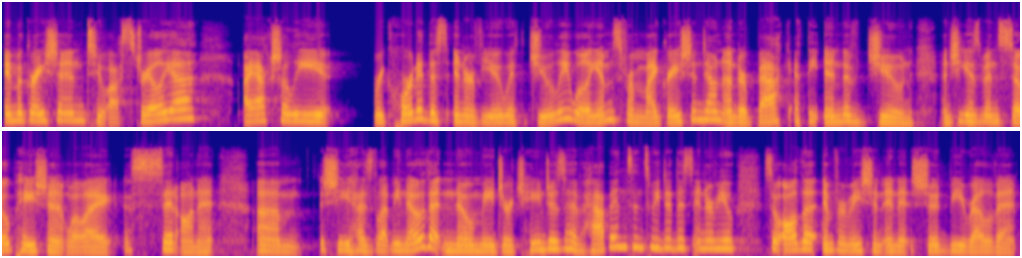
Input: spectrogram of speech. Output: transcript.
immigration to Australia. I actually recorded this interview with Julie Williams from Migration Down Under back at the end of June, and she has been so patient while I sit on it. Um, she has let me know that no major changes have happened since we did this interview, so all the information in it should be relevant.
